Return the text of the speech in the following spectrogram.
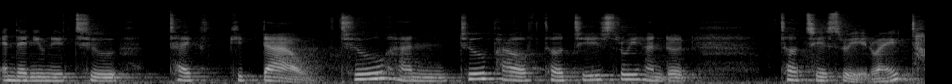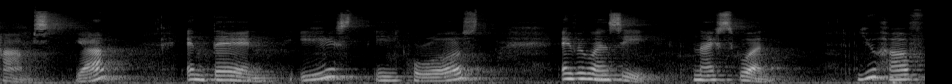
and then you need to take it down. 2 and 2 power of 3333 right times yeah? And then is equals everyone see next one you have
